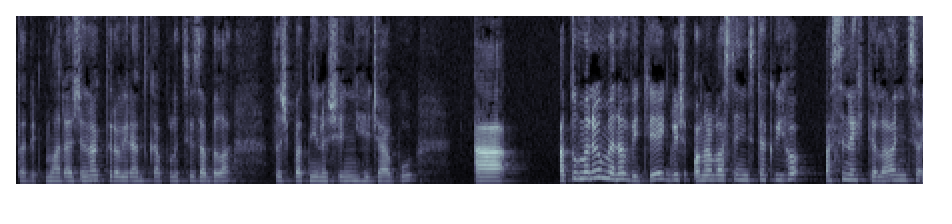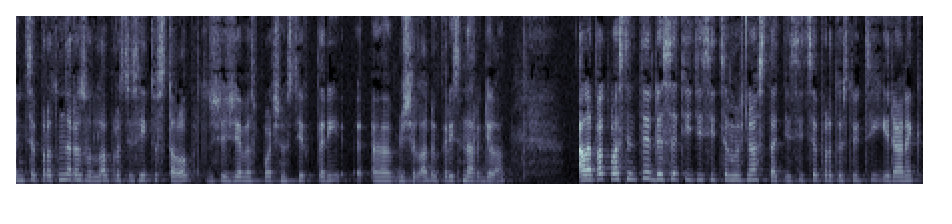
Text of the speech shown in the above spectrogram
tady mladá žena, kterou iránská policie zabila za špatný nošení hijabu. A, a tu jmenuju jmenovitě, když ona vlastně nic takového asi nechtěla, ani se, ani se proto nerozhodla, prostě se jí to stalo, protože žije ve společnosti, v které uh, žila, do které se narodila. Ale pak vlastně ty desetitisíce, možná sta tisíce protestujících Iránek,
